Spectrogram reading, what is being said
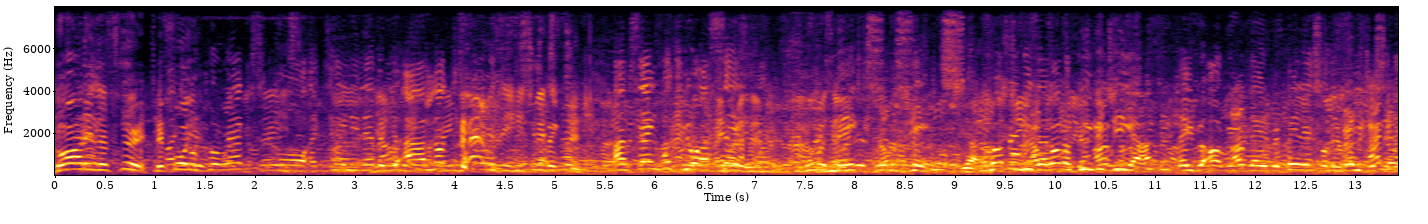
God is a spirit. Before But you're you. correct for a 10, 11 year I'm not disrespecting. I'm saying what you are saying makes sense. The problem is a lot of people here, they are they're rebellious or they're religious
